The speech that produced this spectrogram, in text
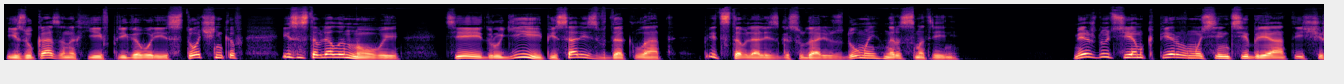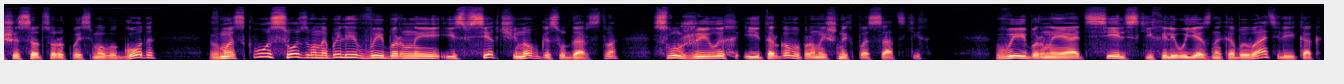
из указанных ей в приговоре источников и составляла новые. Те и другие писались в доклад, представлялись государю с Думой на рассмотрение. Между тем, к 1 сентября 1648 года в Москву созваны были выборные из всех чинов государства, служилых и торгово-промышленных посадских, выборные от сельских или уездных обывателей, как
